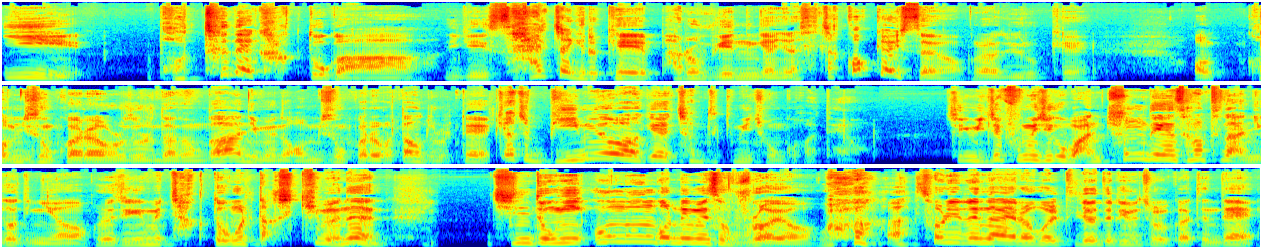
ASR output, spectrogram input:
이 버튼의 각도가 이게 살짝 이렇게 바로 위에 있는 게 아니라 살짝 꺾여 있어요. 그래가지고 이렇게 어, 검지손가락으로 누른다던가 아니면 엄지손가락으로 딱 누를 때 아주 미묘하게 참 느낌이 좋은 것 같아요. 지금 이 제품이 지금 완충된 상태는 아니거든요. 그래서 지금 작동을 딱 시키면은 진동이 웅웅거리면서 울어요. 소리나 이런 걸 들려드리면 좋을 것 같은데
